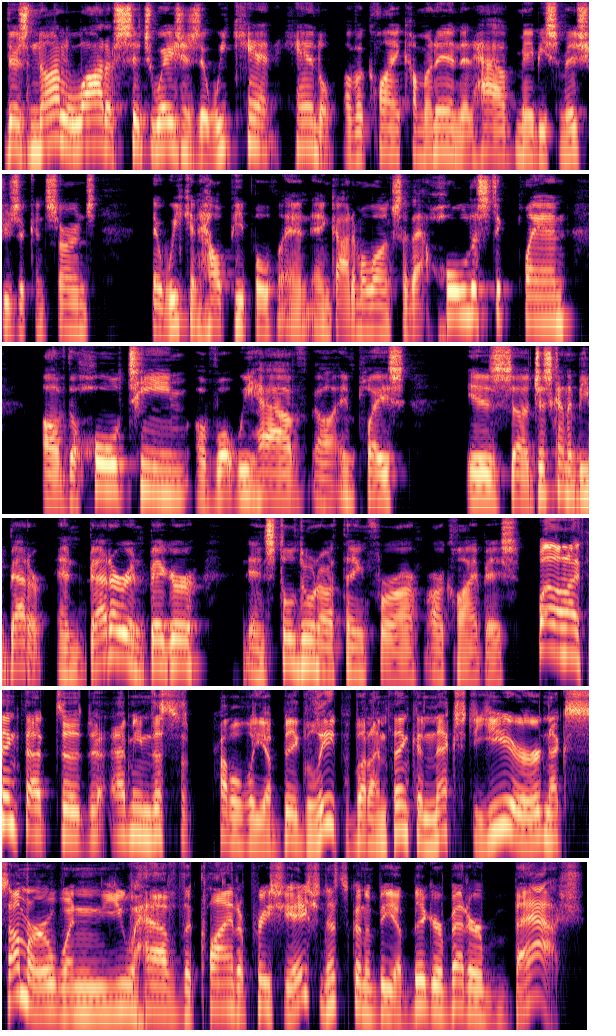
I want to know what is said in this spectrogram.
there's not a lot of situations that we can't handle of a client coming in that have maybe some issues or concerns that we can help people and, and guide them along. So that holistic plan of the whole team of what we have uh, in place is uh, just going to be better and better and bigger and still doing our thing for our, our client base. Well, and I think that, uh, I mean, this is probably a big leap, but I'm thinking next year, next summer, when you have the client appreciation, it's going to be a bigger, better bash.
